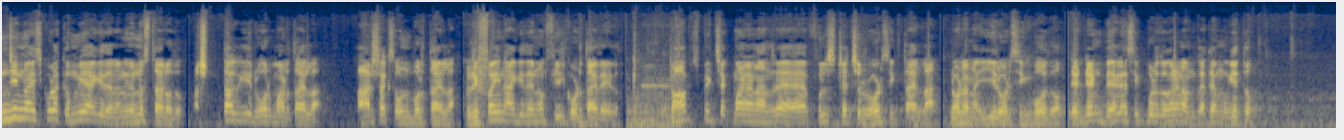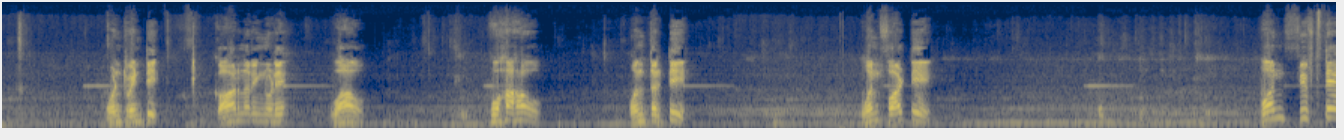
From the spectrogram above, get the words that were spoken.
ಇಂಜಿನ್ ನಾಯ್ಸ್ ಕೂಡ ಕಮ್ಮಿ ಆಗಿದೆ ನನಗೆ ಅನ್ನಿಸ್ತಾ ಇರೋದು. ಅಷ್ಟಾಗಿ ರೋರ್ ಮಾಡ್ತಾ ಇಲ್ಲ. ಆರ್ಶಾಗಿ ಸೌಂಡ್ ಬರ್ತಾ ಇಲ್ಲ. ರಿಫೈನ್ ಆಗಿದೆ ಅನ್ನೋದು ಫೀಲ್ ಕೊಡ್ತಾ ಇದೆ ಇದು. ಟಾಪ್ ಸ್ಪೀಡ್ ಚೆಕ್ ಮಾಡೋಣ ಅಂದ್ರೆ ಫುಲ್ ಸ್ಟ್ರೆಚ್ ರೋಡ್ ಸಿಗ್ತಾ ಇಲ್ಲ. ನೋಡೋಣ, ಈ ರೋಡ್ ಸಿಗ್ಬೋದು. ಡೆಡ್ ಎಂಡ್ ಬೇಗ ಸಿಕ್ಬಿಡ್ತು ಅಂದ್ರೆ ನಮ್ ಕತೆ ಮುಗೀತು. ಒನ್ ಟ್ವೆಂಟಿ ಕಾರ್ನರಿಂಗ್ ನೋಡಿ. Wow wow one thirty one forty one fifty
